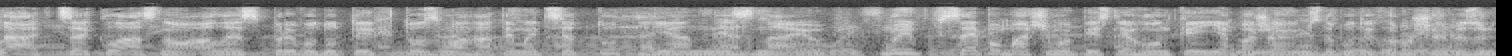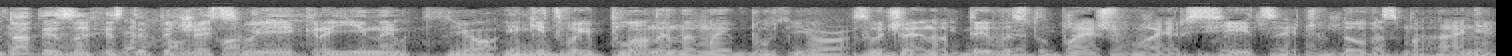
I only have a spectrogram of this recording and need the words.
Так, це класно, але з приводу тих, хто змагатиметься тут, я не знаю. Ми все побачимо після гонки. Я бажаю їм здобути хороший результат і захистити честь своєї країни. Які твої плани на майбутнє? Звичайно, ти виступаєш в IRC, це чудове змагання,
